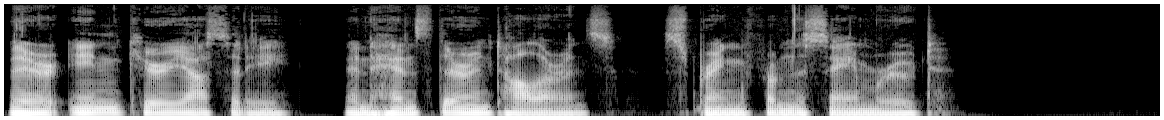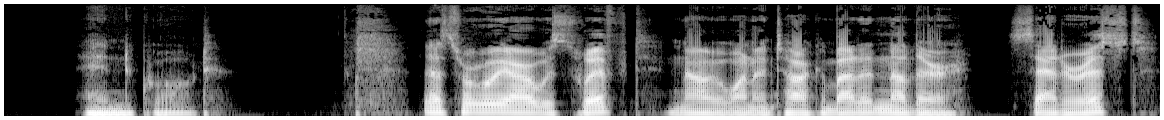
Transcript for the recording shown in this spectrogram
Their incuriosity, and hence their intolerance, spring from the same root. That's where we are with Swift. Now I want to talk about another satirist.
